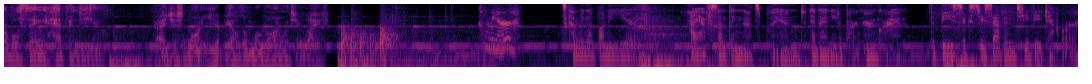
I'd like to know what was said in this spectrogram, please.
horrible thing happened to you. I just want you to be able to move on with your life. Come here. It's coming up on a year. I have something that's planned, and I need a partner in crime. The B67 TV tower.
